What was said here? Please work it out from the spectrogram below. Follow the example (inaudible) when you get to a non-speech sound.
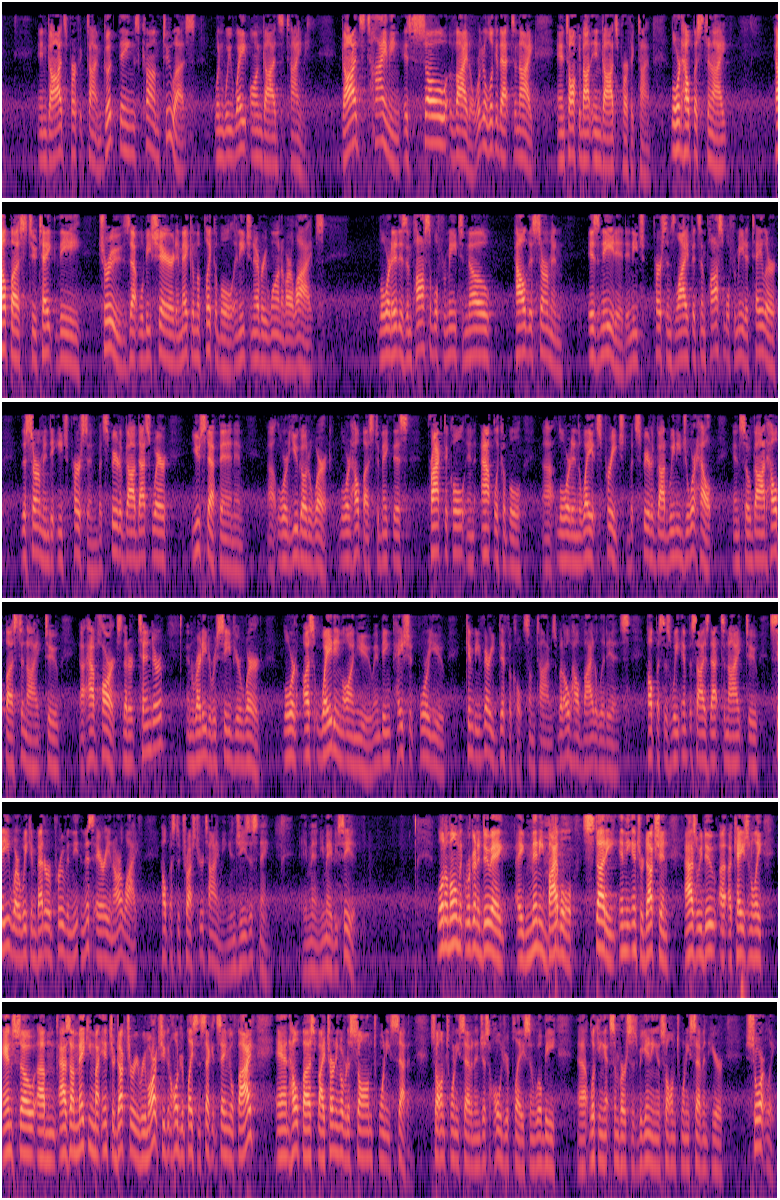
In God's perfect time. Good things come to us when we wait on God's timing. God's timing is so vital. We're going to look at that tonight and talk about in God's perfect time. Lord, help us tonight. Help us to take the truths that will be shared and make them applicable in each and every one of our lives. Lord, it is impossible for me to know how this sermon is needed in each person's life. It's impossible for me to tailor the sermon to each person. But, Spirit of God, that's where you step in and, uh, Lord, you go to work. Lord, help us to make this practical and applicable, uh, Lord, in the way it's preached. But, Spirit of God, we need your help and so, God, help us tonight to uh, have hearts that are tender and ready to receive your word. Lord, us waiting on you and being patient for you can be very difficult sometimes, but oh, how vital it is. Help us as we emphasize that tonight to see where we can better improve in, the, in this area in our life. Help us to trust your timing. In Jesus' name, amen. You may be seated. Well, in a moment, we're going to do a, a mini Bible study in the introduction as we do uh, occasionally. And so, um, as I'm making my introductory remarks, you can hold your place in 2 Samuel 5 and help us by turning over to Psalm 27. Psalm 27, and just hold your place, and we'll be uh, looking at some verses beginning in Psalm 27 here shortly.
